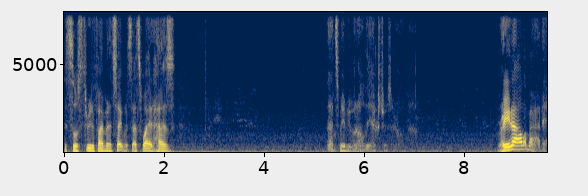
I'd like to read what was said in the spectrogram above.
It's those three to five minute segments. That's why it has. That's maybe what all the extras are all about. Read all about it.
